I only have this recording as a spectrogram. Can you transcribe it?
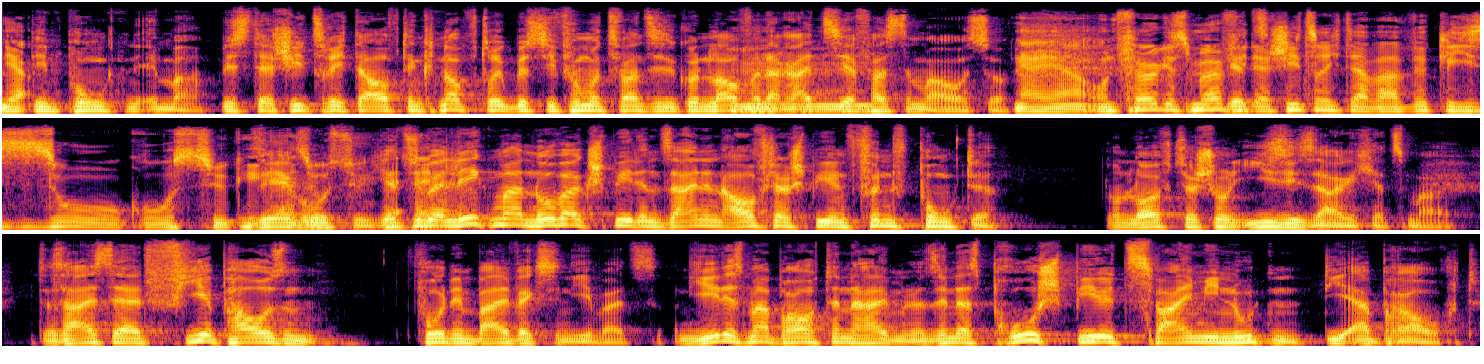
Ja. den Punkten immer, bis der Schiedsrichter auf den Knopf drückt, bis die 25 Sekunden laufen. Da reizt sie ja fast immer aus so. Naja, und Fergus Murphy, Jetzt- der Schiedsrichter, war wirklich so großzügig. Sehr Also, großzügig. Jetzt äh, überleg mal, Novak spielt in seinen Aufschlagspielen fünf Punkte. dann läuft's ja schon easy, sage ich jetzt mal. Das heißt, er hat vier Pausen vor dem Ballwechseln jeweils. Und jedes Mal braucht er eine halbe Minute. Dann sind das pro Spiel zwei Minuten, die er braucht.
